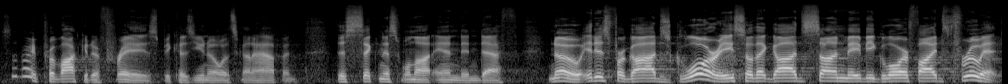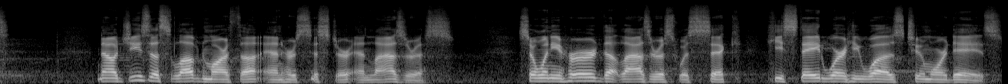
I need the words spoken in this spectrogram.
It's a very provocative phrase because you know what's going to happen. This sickness will not end in death. No, it is for God's glory so that God's Son may be glorified through it. Now, Jesus loved Martha and her sister and Lazarus. So when he heard that Lazarus was sick, he stayed where he was two more days.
